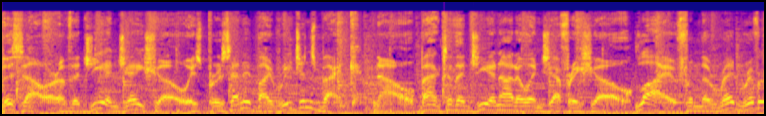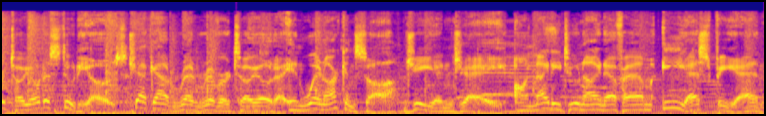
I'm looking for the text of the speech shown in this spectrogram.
This hour of the G&J Show is presented by Regions Bank. Now, back to the Giannotto and Jeffrey Show, live from the Red River Toyota Studios. Check out Red River Toyota in Wynne, Arkansas. G&J on 92.9 FM ESPN.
